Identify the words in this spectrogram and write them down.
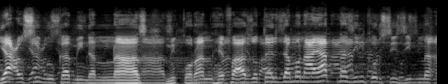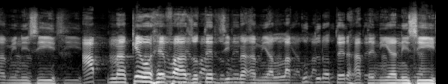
ইয়াসিমুকা মিনান নাস। আমি কোরআন হেফাজতের যেমন আয়াত নাজিল করছি, জিম্মা আমি নিছি। আপনাকেও হেফাজতের জিম্মা আমি আল্লাহ কুদরতের হাতে নিয়ে নিছি।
